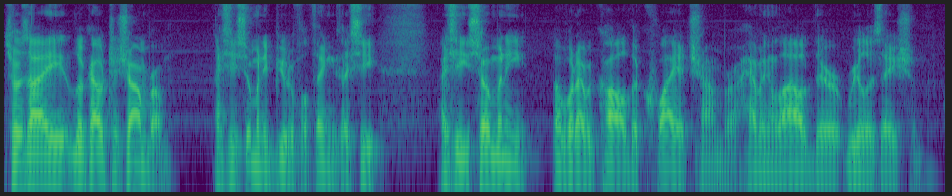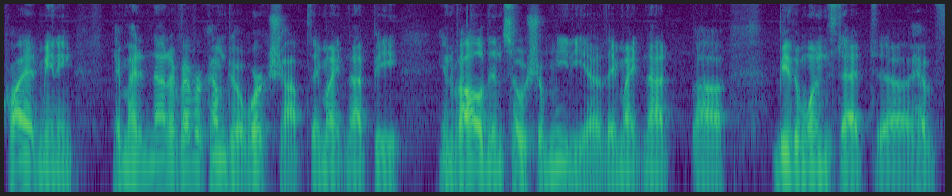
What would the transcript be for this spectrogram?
so as i look out to shaumbra I see so many beautiful things. I see, I see so many of what I would call the quiet Shaumbra having allowed their realization. Quiet meaning they might not have ever come to a workshop. They might not be involved in social media. They might not uh, be the ones that uh, have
